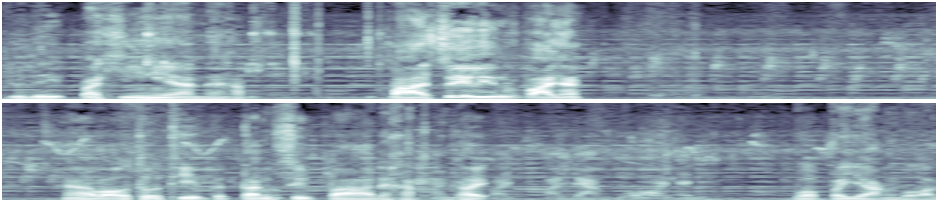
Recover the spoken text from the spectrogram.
อยู่ดีปลาขี้เฮียนะครับปลาซีลินปลาหยังหาว่าเอาโทษที่ไปตั้งซื้อปลานะครับได้ปลายางบ่อกันบ่อปลาย่างบ่อน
